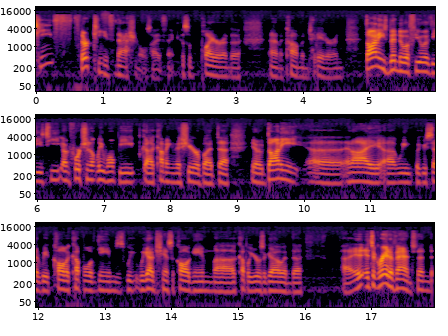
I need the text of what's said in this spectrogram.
14th, 13th nationals, I think, as a player and a and a commentator. And Donnie's been to a few of these. He unfortunately won't be uh, coming this year, but uh, you know, Donnie uh, and I, uh, we like we said, we had called a couple of games. We we got a chance to call a game uh, a couple years ago, and. Uh, it, it's a great event, and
